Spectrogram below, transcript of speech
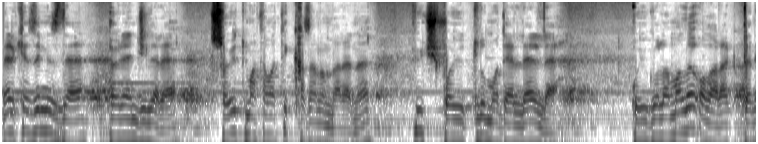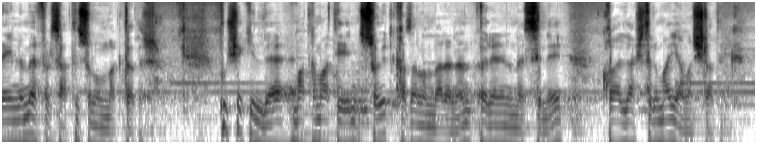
Merkezimizde öğrencilere soyut matematik kazanımlarını 3 boyutlu modellerle uygulamalı olarak deneyimleme fırsatı sunulmaktadır. Bu şekilde matematiğin soyut kazanımlarının öğrenilmesini kolaylaştırmayı amaçladık.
